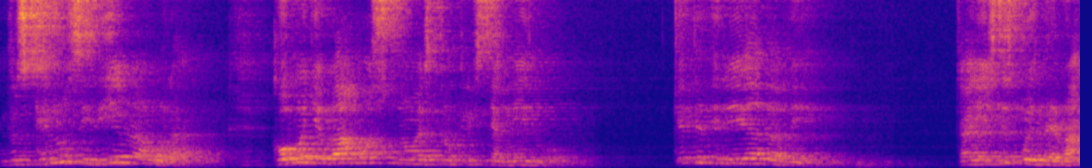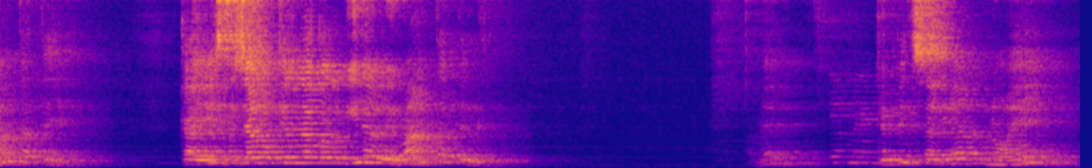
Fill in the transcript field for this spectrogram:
Entonces, ¿qué nos dirían ahora? ¿Cómo llevamos nuestro cristianismo? ¿Qué te diría David? Caíste, pues levántate. Caíste, ya no tienes nada con levántate. ¿Qué pensaría Noé?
